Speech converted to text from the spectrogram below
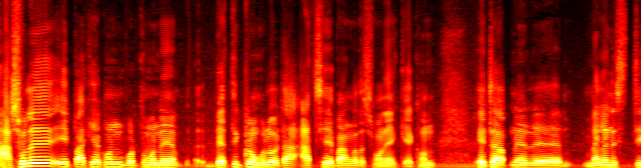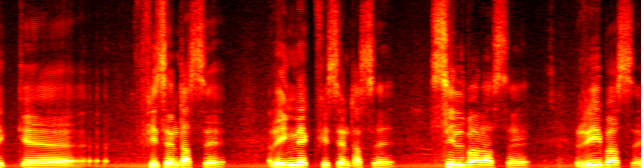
আসলে এই পাখি এখন বর্তমানে ব্যতিক্রম হলো এটা আছে বাংলাদেশ অনেক এখন। এটা আপনার মেলানিস্টিক ফিসেন্ট আছে রিংনেক ফিসেন্ট আছে সিলভার আছে রিব আছে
